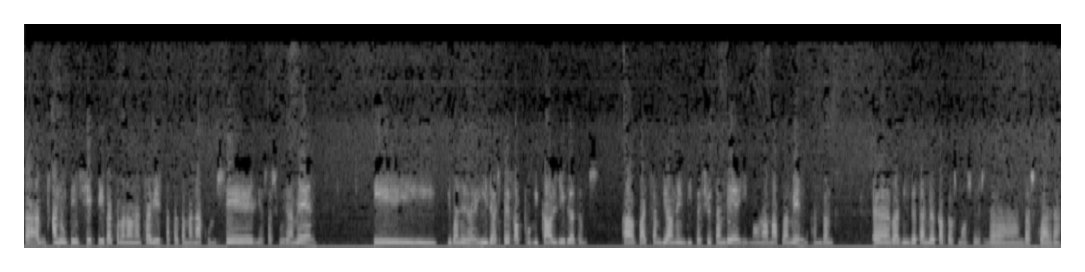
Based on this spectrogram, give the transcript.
en un principi vaig demanar una entrevista per demanar consell i assessorament i, i, bueno, i després al publicar el llibre doncs eh, vaig enviar una invitació també i molt amablement doncs, eh, va vindre també el cap dels Mossos d'Esquadra.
